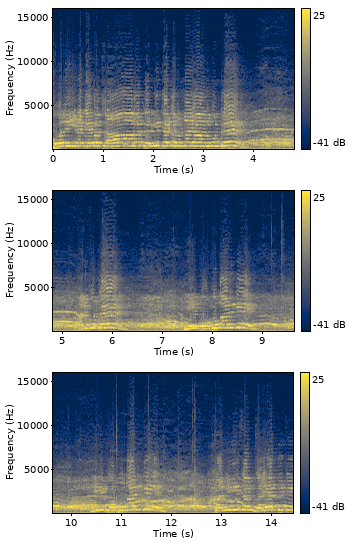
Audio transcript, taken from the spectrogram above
పోనీ ఈయనకేదో చాలా తెలివితేటలు ఉన్నాయా అనుకుంటే అనుకుంటే ఈ పప్పు గారికి ఈ పప్పు గారికి కనీసం జయంతికి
